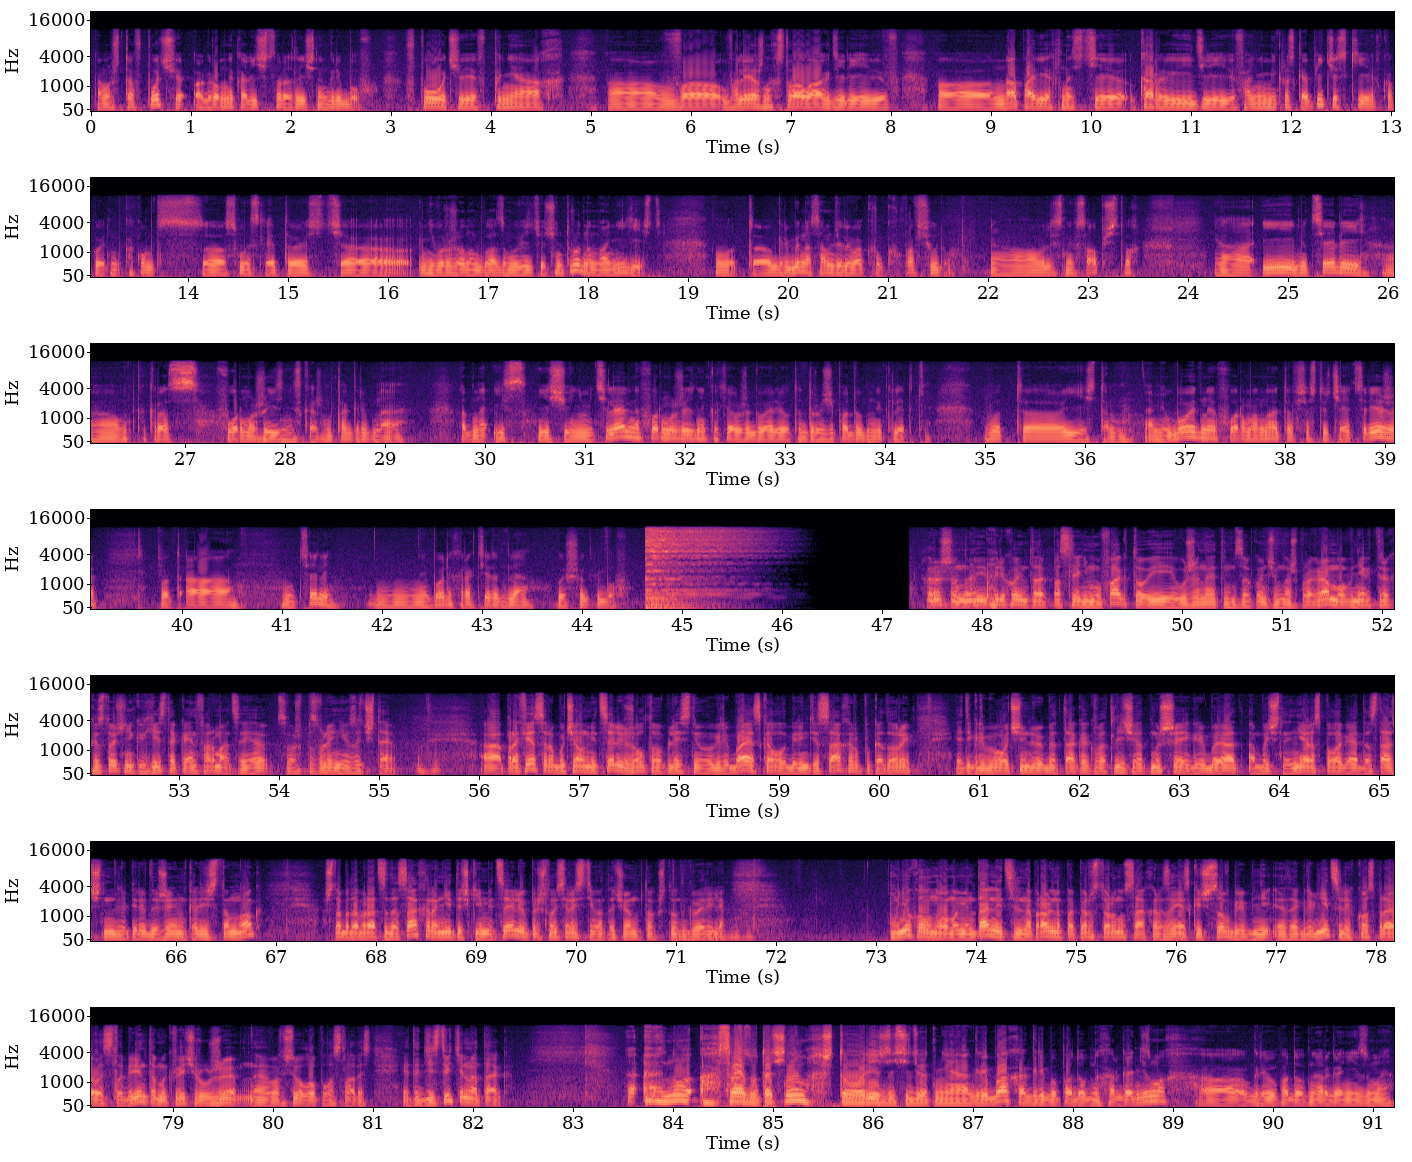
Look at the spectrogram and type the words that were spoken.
Потому что в почве огромное количество различных грибов. В почве, в пнях, в валежных стволах деревьев, а, на поверхности коры деревьев. Они микроскопические в каком-то смысле, то есть а, невооруженным глазом увидеть очень трудно, но они есть. Вот. Грибы на самом деле вокруг, повсюду, в лесных сообществах. И мицелий, вот как раз форма жизни, скажем так, грибная одна из. Еще и немицеллярная форма жизни, как я уже говорил, это дрожжеподобные клетки. Вот, э, есть там амебоидная форма, но это все встречается реже. Вот, а мицелий наиболее характерен для высших грибов. Хорошо, ну и переходим тогда к последнему факту, и уже на этом закончим нашу программу. В некоторых источниках есть такая информация, я, с вашего позволения, ее зачитаю. Uh -huh. А, профессор обучал мицелий желтого плесневого гриба, искал в лабиринте сахар, по которой эти грибы очень любят, так как в отличие от мышей грибы обычно не располагают достаточно для передвижения количеством ног. Чтобы добраться до сахара, ниточки и мицелию пришлось расти, вот о чем только что говорили. Унюхал он его моментально и целенаправленно попер в сторону сахара. За несколько часов грибни, это, грибница легко справилась с лабиринтом и к вечеру уже э, вовсю лопала сладость. Это действительно так? Ну, сразу уточним, что речь здесь идет не о грибах, а о грибоподобных организмах. А, грибоподобные организмы,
